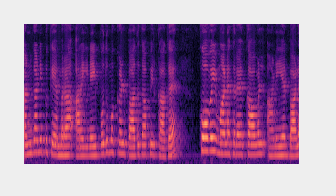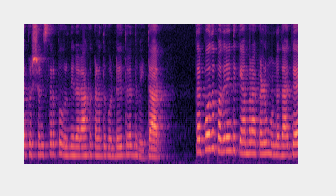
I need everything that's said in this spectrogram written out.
கண்காணிப்பு கேமரா அறையினை பொதுமக்கள் பாதுகாப்பிற்காக கோவை மாநகர காவல் ஆணையர் பாலகிருஷ்ணன் சிறப்பு விருந்தினராக கலந்து கொண்டு திறந்து வைத்தார். தற்போது பதினைந்து கேமராக்களும் முன்னதாக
